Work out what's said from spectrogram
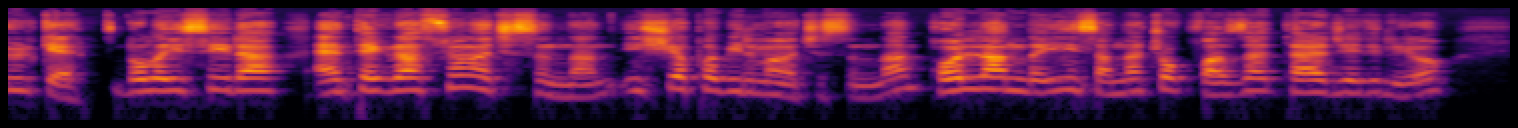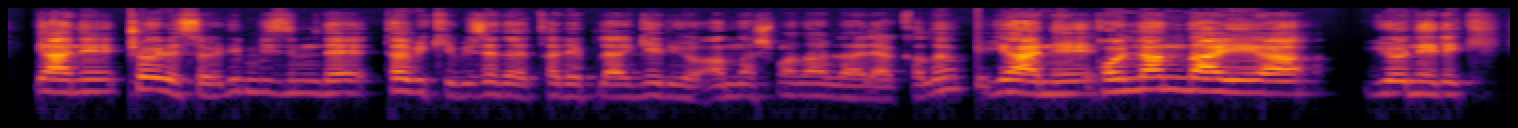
ülke. Dolayısıyla entegrasyon açısından, iş yapabilme açısından Hollanda'yı insanlar çok fazla tercih ediliyor. Yani şöyle söyleyeyim bizim de tabii ki bize de talepler geliyor anlaşmalarla alakalı. Yani Hollanda'ya yönelik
